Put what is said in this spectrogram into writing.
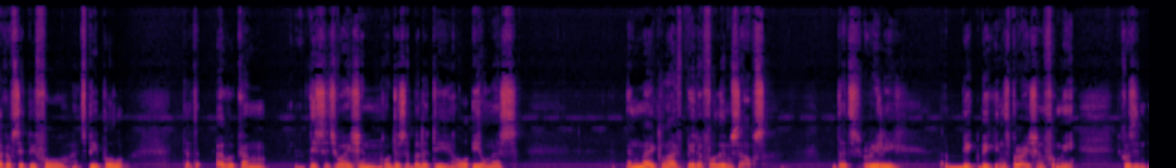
like I've said before, it's people that overcome this situation or disability or illness and make life better for themselves. That's really a big, big inspiration for me because it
